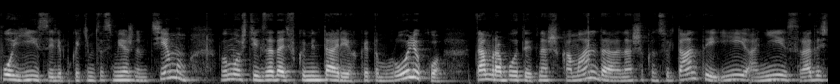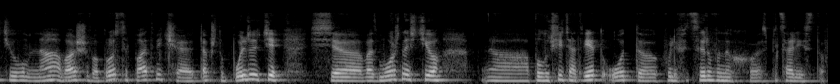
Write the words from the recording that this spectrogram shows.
по ЕИС или по каким-то смежным темам, вы можете их задать в комментариях к этому ролику. Там работает наша команда, наши консультанты, и они с радостью на ваши вопросы поотвечают. Так что пользуйтесь э, возможностью э, получить ответ от э, квалифицированных специалистов.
